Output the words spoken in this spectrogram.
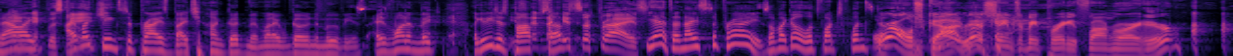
Now And I Nicolas I like being surprised by John Goodman when I go into movies. I just want to make like if he just pops It's a up. nice surprise. Yeah, it's a nice surprise. I'm like, oh, let's watch Flintstones. Well, Scott, this seems to be pretty fun right here.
